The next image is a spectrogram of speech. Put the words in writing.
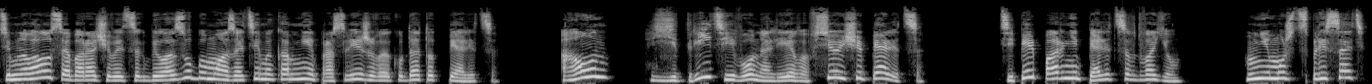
темноволосый оборачивается к белозубому, а затем и ко мне, прослеживая, куда тот пялится. А он, ядрить его налево, все еще пялится. Теперь парни пялятся вдвоем. Мне, может, сплясать?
